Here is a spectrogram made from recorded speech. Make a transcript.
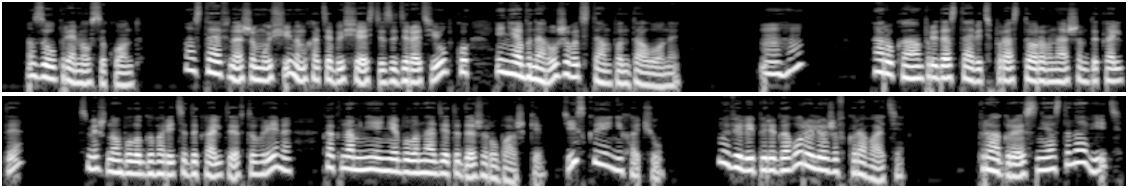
—— заупрямился Конт. «Оставь нашим мужчинам хотя бы счастье задирать юбку и не обнаруживать там панталоны». «Угу. А рукам предоставить просторы в нашем декольте?» Смешно было говорить о декольте в то время, как на мне не было надеты даже рубашки. Тиска я не хочу. Мы вели переговоры, лежа в кровати. Прогресс не остановить.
